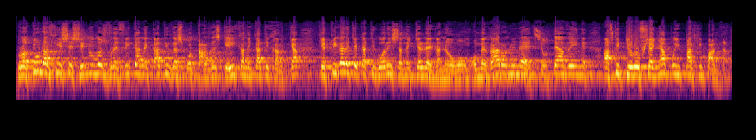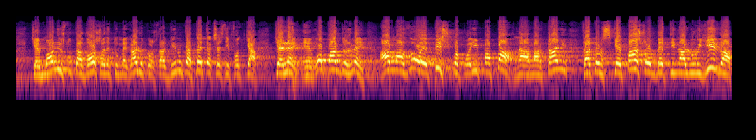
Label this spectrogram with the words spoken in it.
Προτού να αρχίσει η σύνοδος βρεθήκανε κάτι δεσποτάδες και είχαν κάτι χαρτιά και πήγανε και κατηγορήσανε και λέγανε ο, ο Μεγάρον είναι έτσι, ο Τέαδε είναι αυτή τη ρουφιανιά που υπάρχει πάντα. Και μόλις του τα δώσανε του Μεγάλου Κωνσταντίνου τα πέταξε στη φωτιά και λέει εγώ πάντως λέει άμα δω επίσκοπο ή παπά να αμαρτάνει θα τον σκεπάσω με την αλουργίδα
